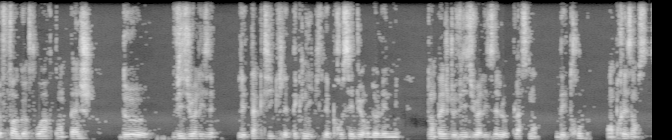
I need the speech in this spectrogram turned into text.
Le fog of war t'empêche de visualiser les tactiques, les techniques, les procédures de l'ennemi, t'empêche de visualiser le placement des troupes en présence,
